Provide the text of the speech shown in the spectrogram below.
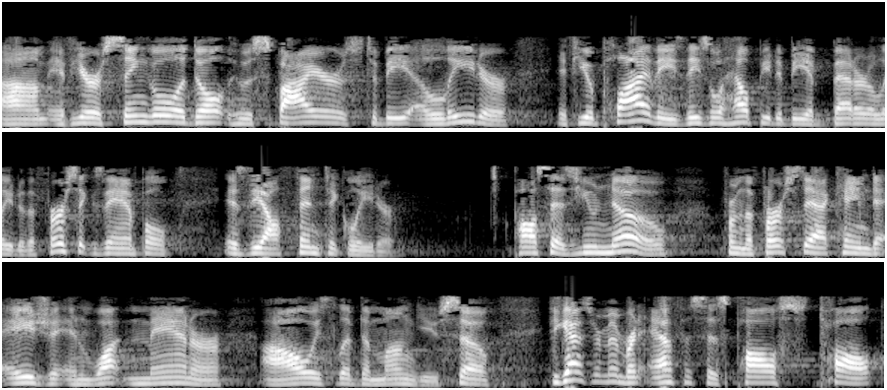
um, if you're a single adult who aspires to be a leader, if you apply these, these will help you to be a better leader. The first example is the authentic leader. Paul says, you know from the first day I came to Asia in what manner I always lived among you. So, if you guys remember in Ephesus, Paul taught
